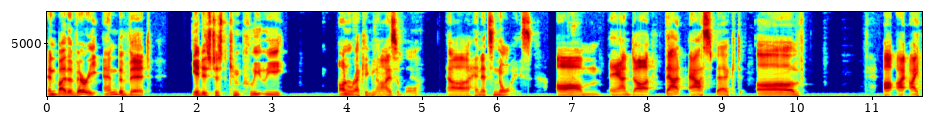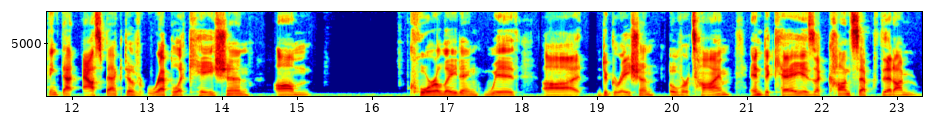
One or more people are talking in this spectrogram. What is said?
And by the very end of it, it is just completely unrecognizable uh, and it's noise. Um, and uh, that aspect of uh, I, I, think that aspect of replication um, correlating with uh, degradation over time and decay is a concept that I'm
